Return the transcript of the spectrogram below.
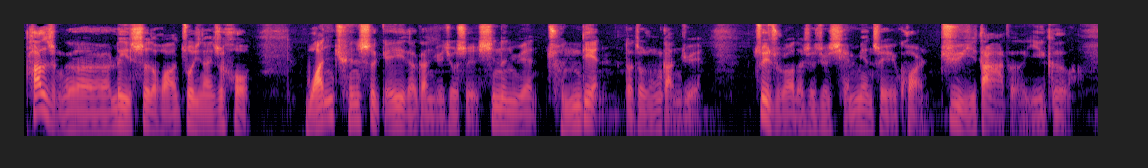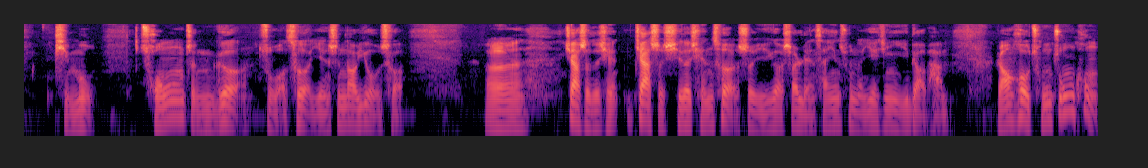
它的整个内饰的话，坐进来之后，完全是给你的感觉就是新能源纯电的这种感觉。最主要的是，就是前面这一块巨大的一个屏幕，从整个左侧延伸到右侧，嗯。驾驶的前驾驶席的前侧是一个十二点三英寸的液晶仪表盘，然后从中控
